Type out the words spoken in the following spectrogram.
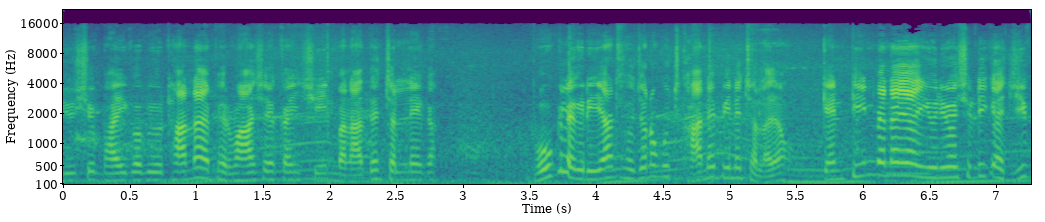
यूसुफ भाई को भी उठाना है, फिर वहाँ से कहीं सीन बनाते हैं चलने का। भूख लग रही है यार सोचो ना कुछ खाने पीने चला जाऊँ। कैंटीन में ना या यूनिवर्सिटी के अजीब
